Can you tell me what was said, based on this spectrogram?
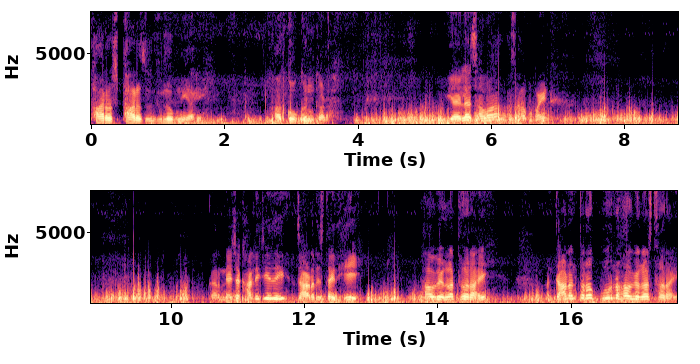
फारच फारच विलोभनीय आहे. हा कोकण कडा. यायलाच हवा असा हा पॉईंट कारण याच्या खाली जे झाडं दिसत आहेत हे हा वेगळा थर आहे. आणि त्यानंतर पूर्ण हा वेगळाच थर आहे.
